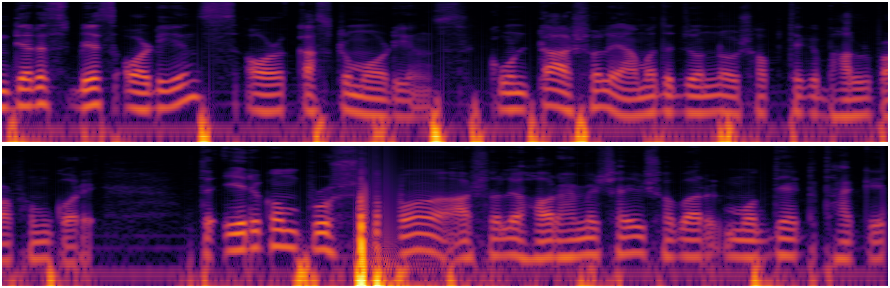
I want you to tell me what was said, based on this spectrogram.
Interest base audience or custom audience কোনটা আসলে আমাদের জন্য সব থেকে ভালো পারফর্ম করে? তো এরকম প্রশ্ন আসলে হর হামেশাই সবার মধ্যে একটা থাকে,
